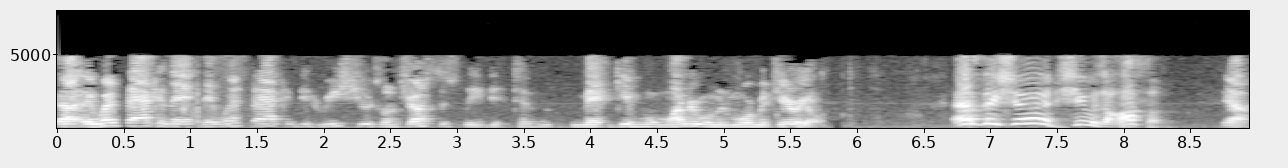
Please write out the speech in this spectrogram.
Yeah, they went back and they they went back and did reshoots on Justice League to ma- give Wonder Woman more material. As they should. She was awesome. Yeah,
